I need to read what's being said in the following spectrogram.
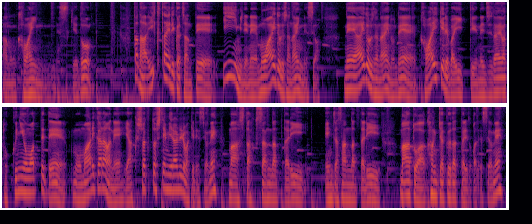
あの、可愛いんですけど、ただ、生田絵梨花ちゃんって、いい意味でね、もうアイドルじゃないんですよ。で、アイドルじゃないので、可愛ければいいっていうね、時代はとっくに終わってて、もう周りからはね、役者として見られるわけですよね。まあ、スタッフさんだったり、演者さんだったり、まあ、あとは観客だったりとかですよね。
